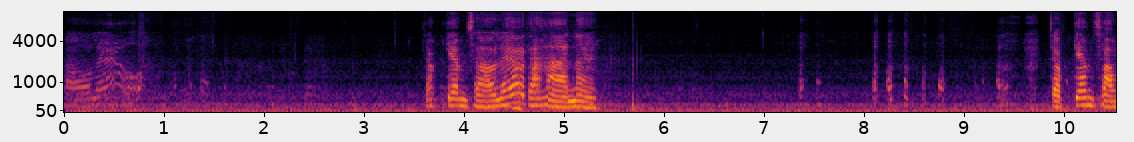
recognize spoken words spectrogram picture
เอาแล้ว จับแก้มสาวแล้วทหารน่ะ จับแก้มสาว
